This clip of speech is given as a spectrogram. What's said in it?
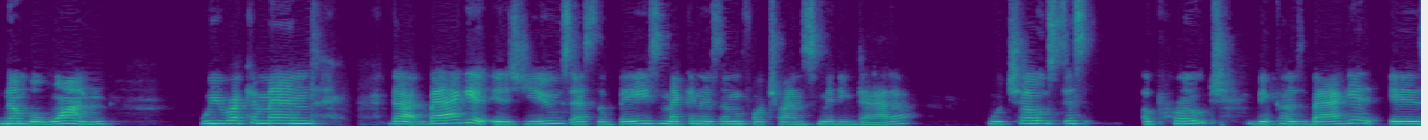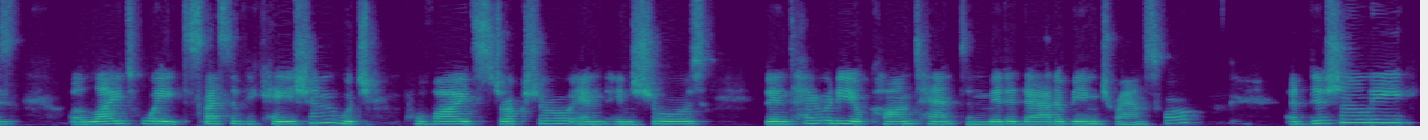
Number one, we recommend that BagIt is used as the base mechanism for transmitting data. We chose this approach because BagIt is a lightweight specification which provides structure and ensures the integrity of content and metadata being transferred. Additionally,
